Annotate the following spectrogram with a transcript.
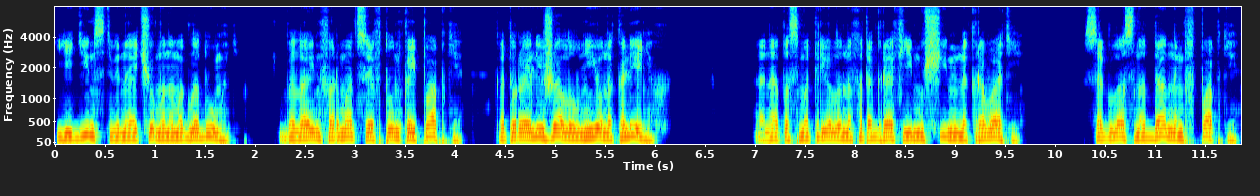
единственное, о чем она могла думать, была информация в тонкой папке, которая лежала у нее на коленях. Она посмотрела на фотографии мужчины на кровати. Согласно данным в папке,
